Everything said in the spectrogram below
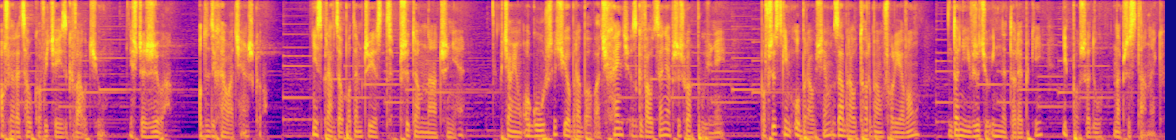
ofiarę całkowicie i zgwałcił. Jeszcze żyła, oddychała ciężko. Nie sprawdzał potem, czy jest przytomna, czy nie. Chciał ją ogłuszyć i obrabować. Chęć zgwałcenia przyszła później. Po wszystkim ubrał się, zabrał torbę foliową, do niej wrzucił inne torebki i poszedł na przystanek.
